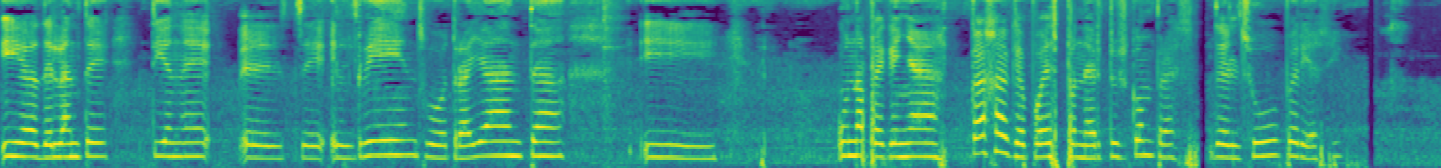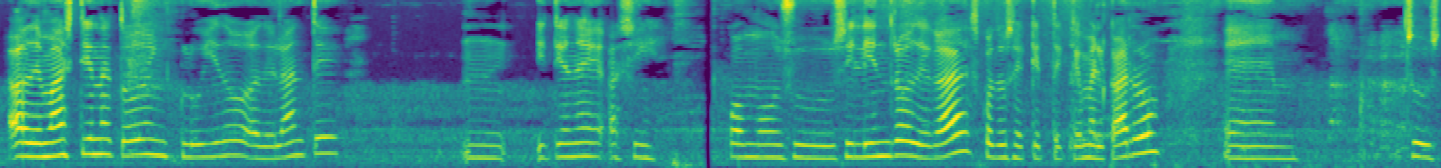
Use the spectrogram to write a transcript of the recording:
y adelante tiene el, el ring, su otra llanta y una pequeña caja que puedes poner tus compras del súper y así. Además tiene todo incluido adelante mm, y tiene así como su cilindro de gas cuando se que te quema el carro, em, sus,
